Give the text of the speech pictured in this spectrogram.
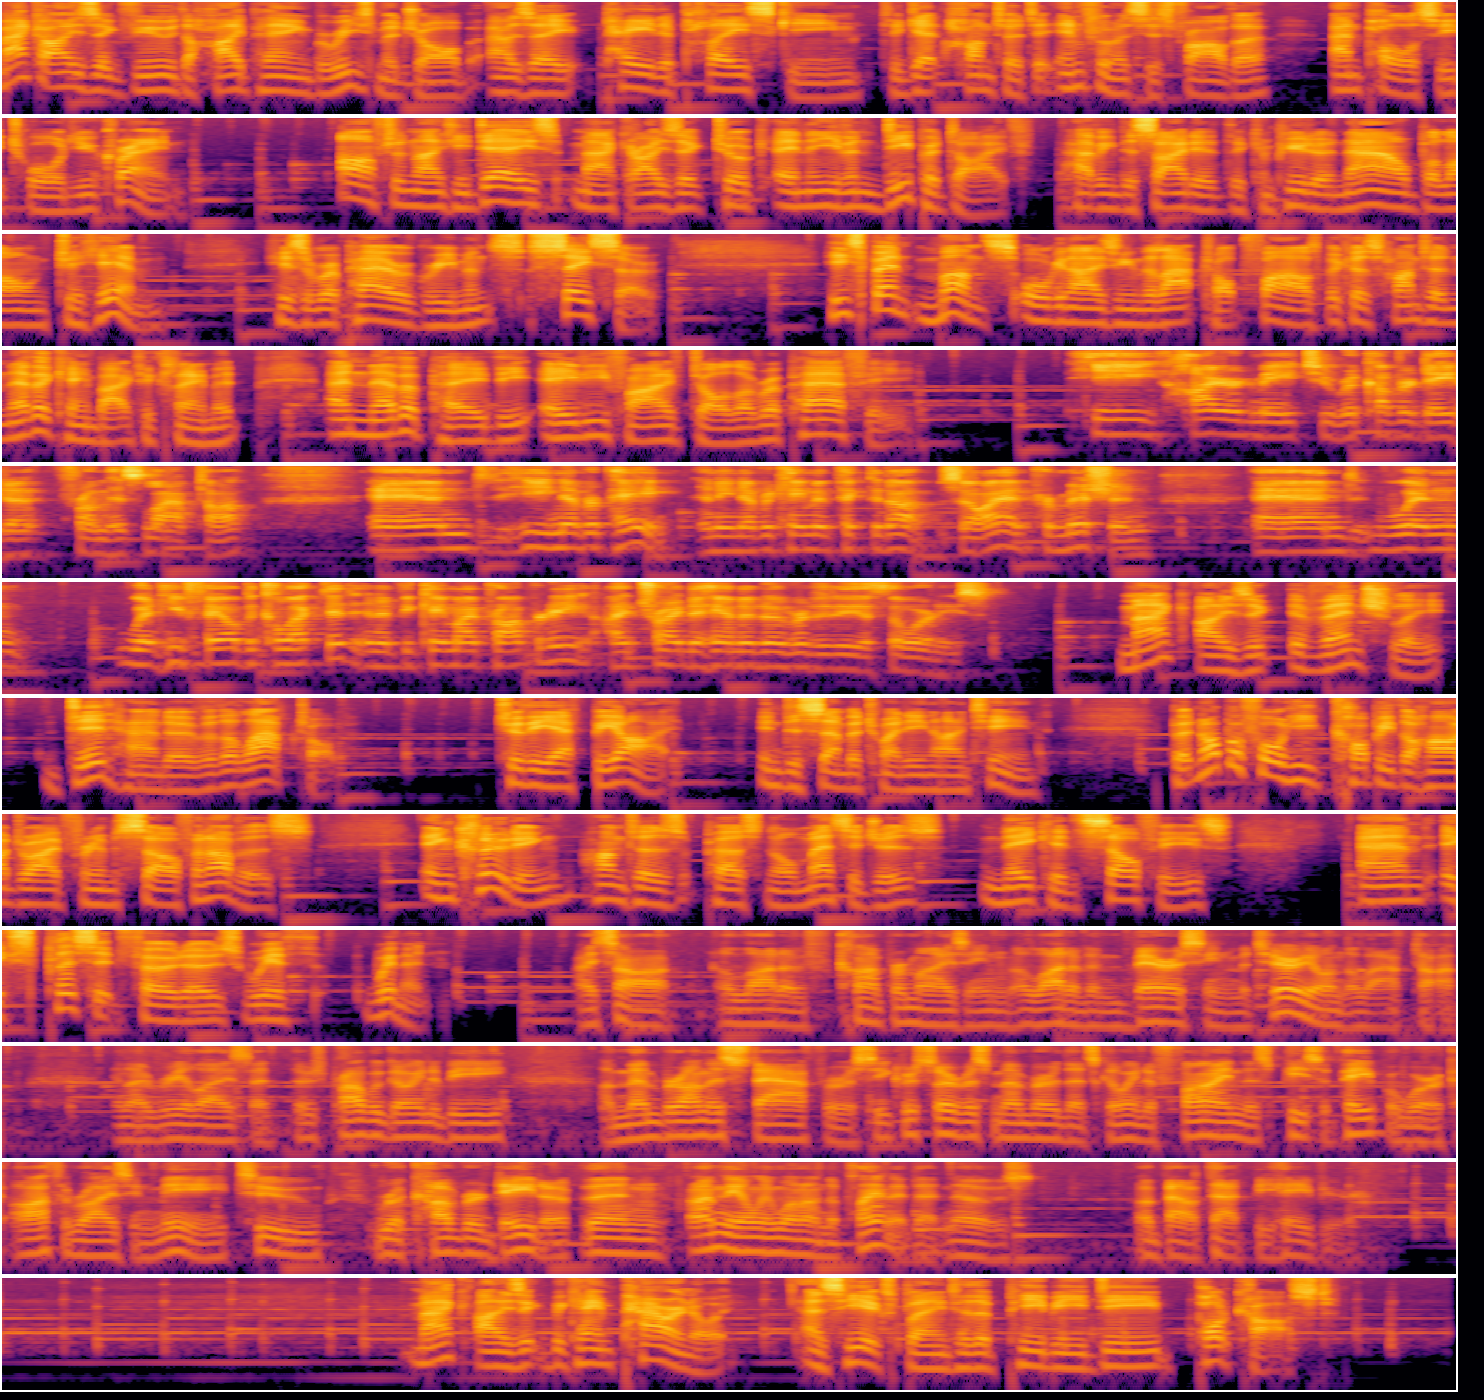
Mac Isaac viewed the high paying Burisma job as a pay to play scheme to get Hunter to influence his father and policy toward Ukraine. After 90 days, Mac Isaac took an even deeper dive, having decided the computer now belonged to him. His repair agreements say so. He spent months organizing the laptop files because Hunter never came back to claim it and never paid the $85 repair fee. He hired me to recover data from his laptop, and he never paid, and he never came and picked it up. So I had permission. And when when he failed to collect it and it became my property, I tried to hand it over to the authorities. Mac Isaac eventually did hand over the laptop to the FBI in December 2019, but not before he'd copied the hard drive for himself and others, including Hunter's personal messages, naked selfies, and explicit photos with women. I saw a lot of compromising, a lot of embarrassing material on the laptop. And I realized that there's probably going to be a member on this staff or a Secret Service member that's going to find this piece of paperwork authorizing me to recover data, then I'm the only one on the planet that knows about that behavior. Mac Isaac became paranoid, as he explained to the PBD podcast.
